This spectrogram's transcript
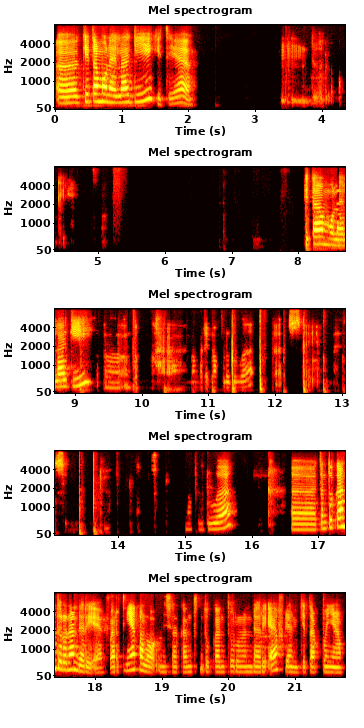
Eh, kita mulai lagi gitu ya. Hmm, dulu, oke. Kita mulai lagi eh, untuk eh, nomor 52. Eh, saya kasih 52. Eh, tentukan turunan dari F. Artinya kalau misalkan tentukan turunan dari F dan kita punya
